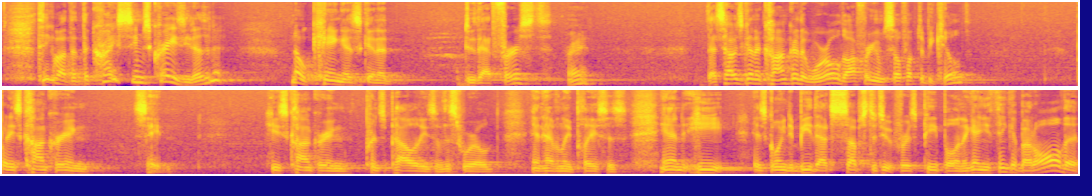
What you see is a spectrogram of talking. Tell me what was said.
Think about that. The Christ seems crazy, doesn't it? No king is going to do that first, right? That's how he's going to conquer the world, offering himself up to be killed. But he's conquering Satan. He's conquering principalities of this world in heavenly places. And he is going to be that substitute for his people. And again, you think about all the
